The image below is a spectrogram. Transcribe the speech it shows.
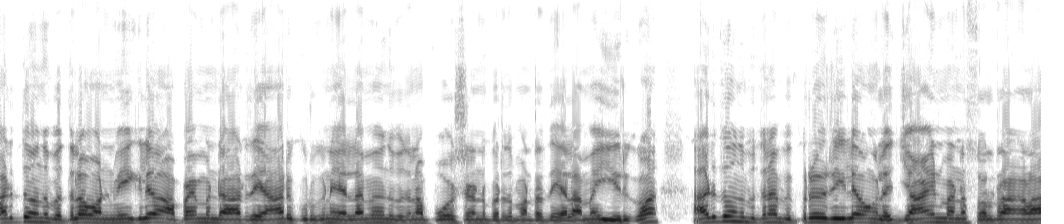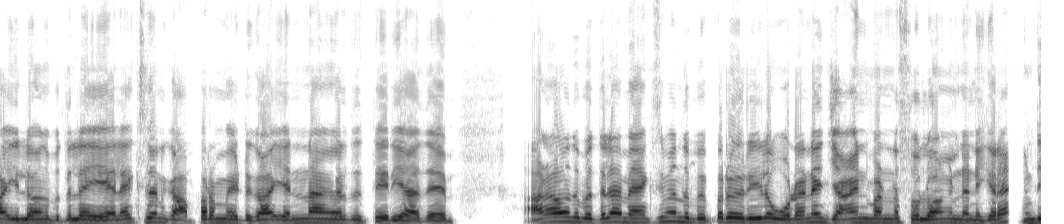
அடுத்து வந்து பார்த்தீங்கன்னா ஒன் வீக்லேயே அப்பாயின்மெண்ட் ஆர்டர் யார் கொடுக்கணும் எல்லாமே வந்து பார்த்தீங்கன்னா போஸ்ட் அனுப்புறது பண்ணுறது எல்லாமே இருக்கும். அடுத்து வந்து பார்த்தீங்கன்னா பிப்ரவரியில் உங்களை ஜாயின் பண்ண சொல்கிறாங்களா இல்லை வந்து பார்த்தீங்கன்னா எலெக்ஷனுக்கு அப்புறமேட்டுக்கா என்னங்கிறது தெரியாது. ஆனால் வந்து பார்த்தீங்கன்னா மேக்ஸிமம் இந்த பிப்ரவரியில் உடனே ஜாயின் பண்ண சொல்லுவாங்கன்னு நினைக்கிறேன். இந்த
